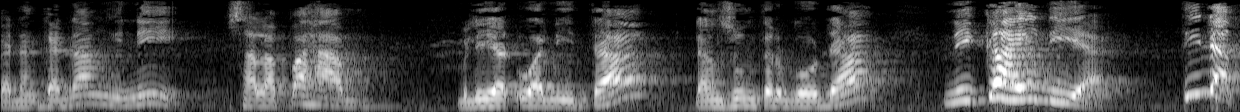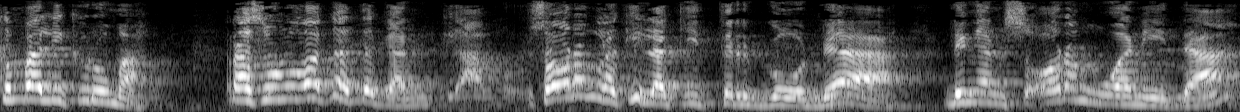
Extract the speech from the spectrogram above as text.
Kadang-kadang ini salah paham. Melihat wanita, langsung tergoda, nikahi dia. Tidak kembali ke rumah. Rasulullah katakan, seorang laki-laki tergoda dengan seorang wanita,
